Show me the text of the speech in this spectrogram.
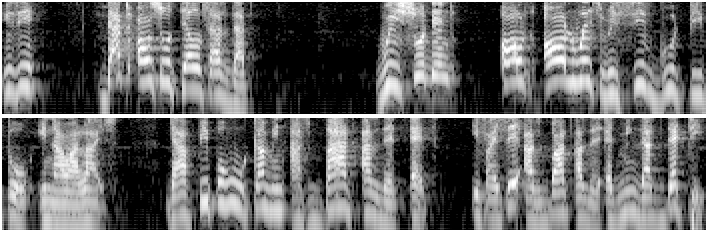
you see, that also tells us that we shouldn't all, always receive good people in our lives. There are people who come in as bad as the earth. If I say as bad as the earth, means that dirty.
